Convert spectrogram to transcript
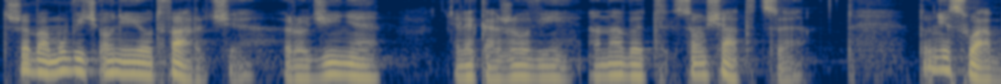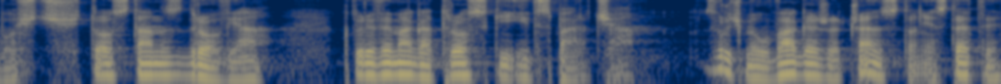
Trzeba mówić o niej otwarcie rodzinie, lekarzowi, a nawet sąsiadce. To nie słabość, to stan zdrowia, który wymaga troski i wsparcia. Zwróćmy uwagę, że często niestety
